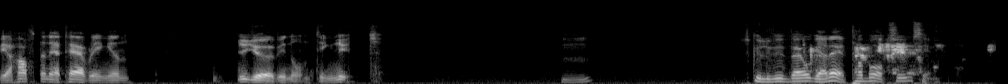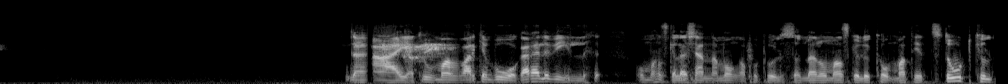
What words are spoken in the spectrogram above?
vi har haft den här tävlingen. Nu gör vi någonting nytt. Mm. Skulle vi våga det? Ta bort Sumsim? Nej, jag tror man varken vågar eller vill om man skulle känna många på pulsen. Men om man skulle komma till ett stort kult...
